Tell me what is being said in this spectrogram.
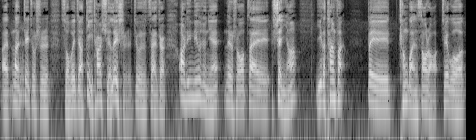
哎，那这就是所谓叫地摊血泪史，就是在这儿。二零零九年那个时候，在沈阳，一个摊贩被城管骚扰，结果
